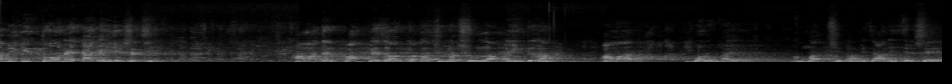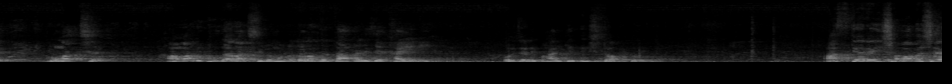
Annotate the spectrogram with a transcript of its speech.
আমি কিন্তু অনেক আগেই এসেছি। আমাদের পাম্পে যাওয়ার কথা ছিল, শুনলাম রিং দিলাম। আমার বড় ভাই ঘুমাচ্ছিল। আমি জানি যে সে ঘুমাচ্ছে। আমারও ক্ষুদা লাগছিল। মনে করলাম যে তাড়াতাড়ি যে খাইনি। ওই জন্য ভাইকে ডিস্টার্ব করিনি আজকের এই সমাবেশে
